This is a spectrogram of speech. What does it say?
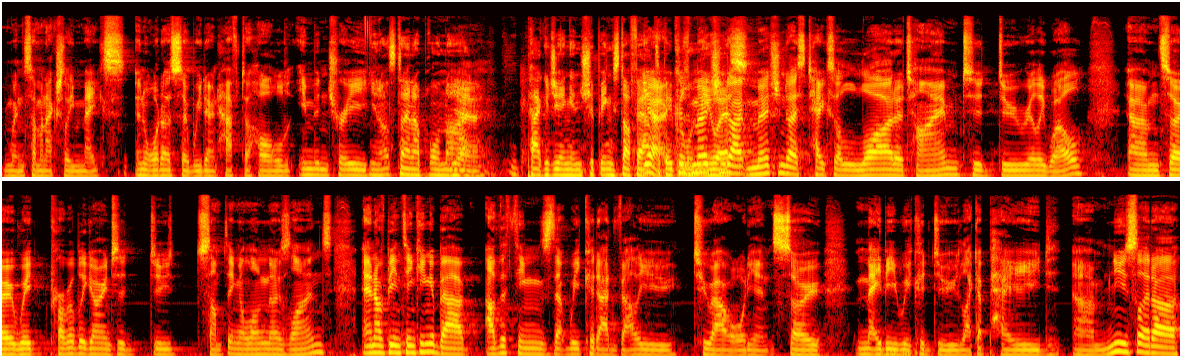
when someone actually makes an order so we don't have to hold inventory You're not staying up all night packaging and shipping stuff out to people because in the merchandise, US. merchandise takes a lot of time to do really well. Um, so we're probably going to do something along those lines. And I've been thinking about other things that we could add value to our audience. So maybe we could do like a paid um, newsletter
